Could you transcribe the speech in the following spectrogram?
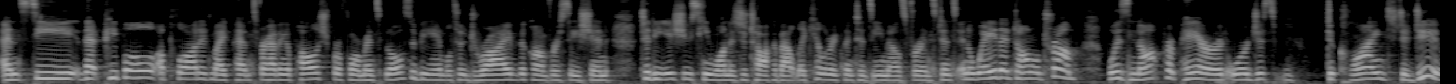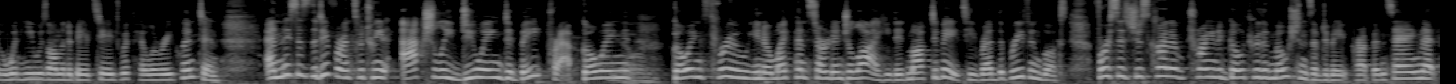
and see that people applauded Mike Pence for having a polished performance, but also being able to drive the conversation to the issues he wanted to talk about, like Hillary Clinton's emails, for instance, in a way that Donald Trump was not prepared or just declined to do when he was on the debate stage with Hillary Clinton. And this is the difference between actually doing debate prep, going. Going through, you know, Mike Pence started in July. He did mock debates. He read the briefing books versus just kind of trying to go through the motions of debate prep and saying that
